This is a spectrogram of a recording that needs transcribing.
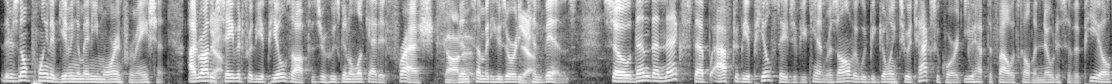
There's no point of giving them any more information. I'd rather Yeah. save it for the appeals officer who's going to look at it fresh Got than it. somebody who's already Yeah. convinced. So then the next step after the appeal stage, if you can't resolve it, would be going to a tax court. You have to file what's called a notice of appeal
